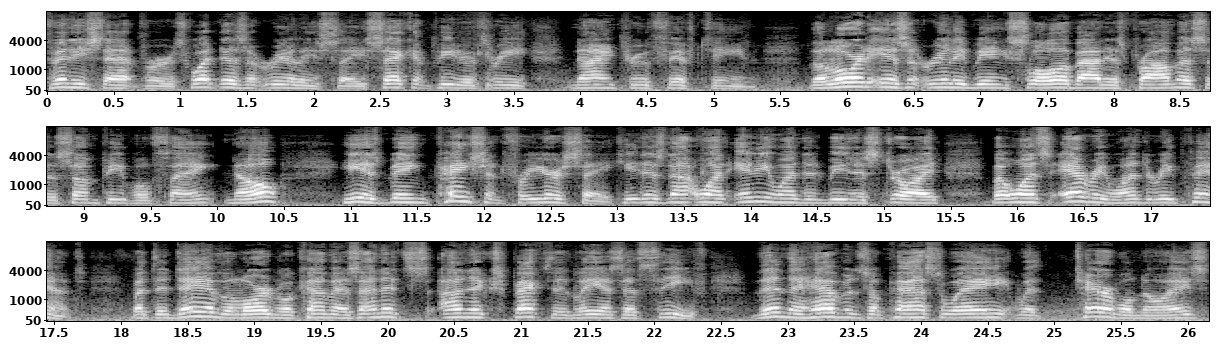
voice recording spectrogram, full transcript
Finish that verse. What does it really say? 2 Peter 3 9 through 15. The Lord isn't really being slow about his promise, as some people think. No, he is being patient for your sake. He does not want anyone to be destroyed, but wants everyone to repent. But the day of the Lord will come as unexpectedly as a thief. Then the heavens will pass away with terrible noise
